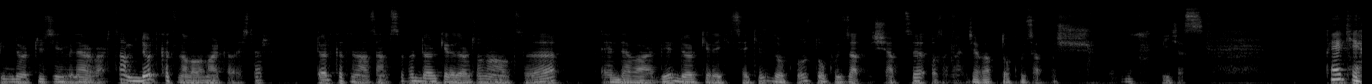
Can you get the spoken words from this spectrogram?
1420'ler var. Tamam 4 katını alalım arkadaşlar. 4 katını alsam 0 4 kere 4 16 elde var 1 4 kere 2 8 9 960 yaptı. O zaman cevap 960 olur diyeceğiz. Peki.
